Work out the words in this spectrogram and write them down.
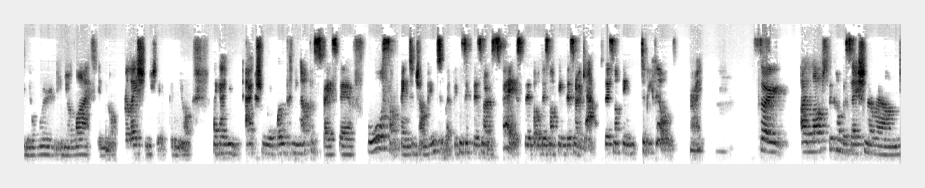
in your womb, in your life, in your relationship, in your, like, are you actually opening up a space there for something to jump into it? Because if there's no space, there, or there's nothing, there's no gap, there's nothing to be filled, right? Mm-hmm. So I loved the conversation around,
